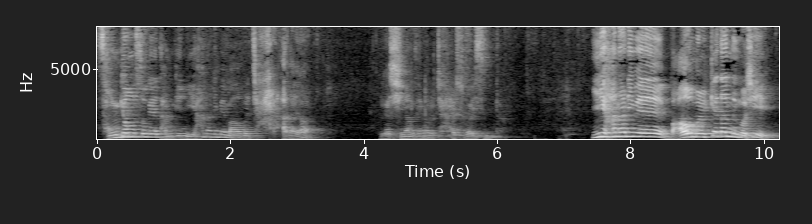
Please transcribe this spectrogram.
성경 속에 담긴 이 하나님의 마음을 잘 알아야 우리가 신앙생활을 잘 할 수가 있습니다. 이 하나님의 마음을 깨닫는 것이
